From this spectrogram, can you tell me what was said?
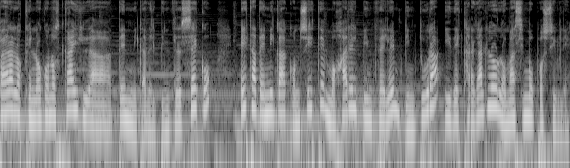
Para los que no conozcáis la técnica del pincel seco, esta técnica consiste en mojar el pincel en pintura y descargarlo lo máximo posible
